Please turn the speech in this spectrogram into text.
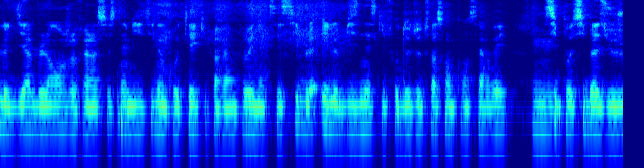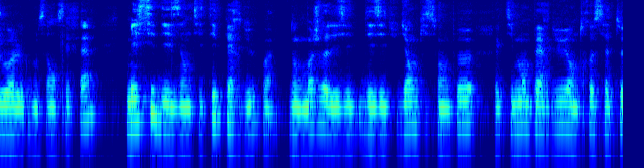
le diable ange, enfin la sustainability d'un côté qui paraît un peu inaccessible, et le business qu'il faut de toute façon conserver, mmh. si possible as usual, comme ça on sait faire mais c'est des entités perdues. Quoi. Donc moi, je vois des, des, étudiants qui sont un peu effectivement perdus entre cette,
